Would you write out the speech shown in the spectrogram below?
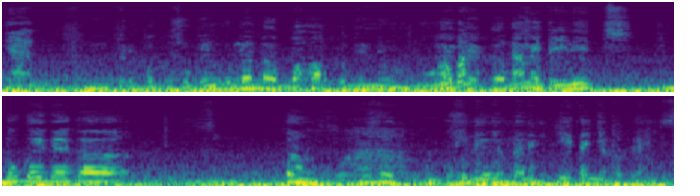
Yan. Hmm, Pero pag usok yung ulan na baha po din yun. Mo ba? ka Na may drainage. Dugay kay ka pang usok. Wow. Kung kusog Tingnan nyo ba? Nakikita nyo ba guys?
